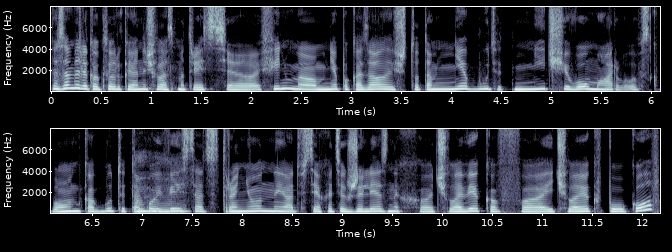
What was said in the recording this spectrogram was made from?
На самом деле, как только я начала смотреть э, фильм, э, мне показалось, что там не будет ничего марвеловского. Он как будто такой угу. весь отстраненный от всех этих же железных э, человеков э, и человеков-пауков,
